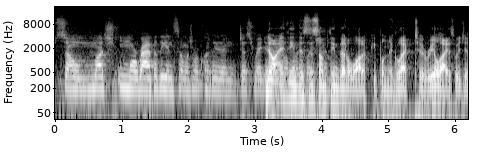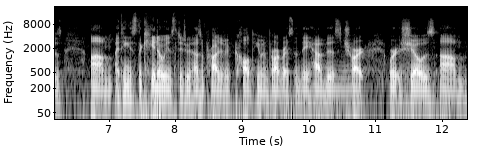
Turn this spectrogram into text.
so much more rapidly and so much more quickly than just regular No, I think this is something that a lot of people neglect to realize, which is, um, I think it's the Cato Institute has a project called Human Progress, and they have this chart where it shows um,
